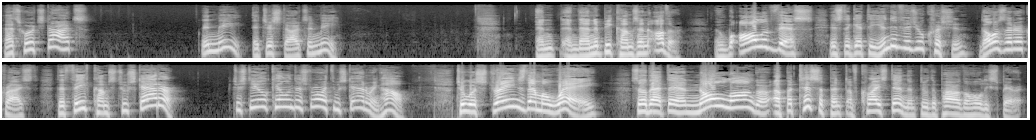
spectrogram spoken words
That's where it starts. In me. It just starts in me. And, and then it becomes an other. And all of this is to get the individual Christian, those that are Christ, the thief comes to scatter, to steal, kill, and destroy through scattering. How? To estrange them away so that they are no longer a participant of Christ in them through the power of the Holy Spirit.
